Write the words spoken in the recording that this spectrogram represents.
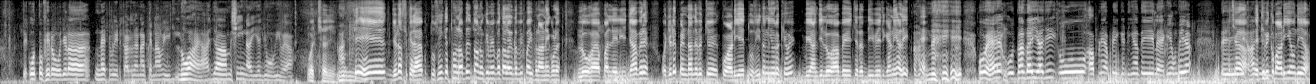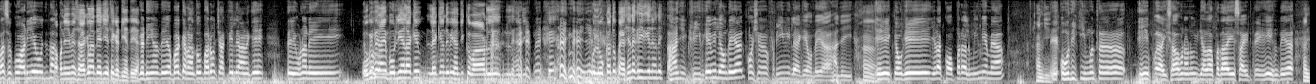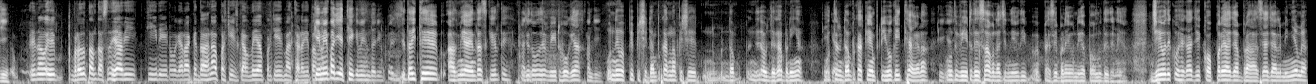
ਤੇ ਉਹ ਤੋਂ ਫਿਰ ਉਹ ਜਿਹੜਾ ਨੈਟ ਵੇਟ ਕੱਢ ਲੈਣਾ ਕਿੰਨਾ ਵੀ ਲੋਹਾ ਆਇਆ ਜਾਂ ਮਸ਼ੀਨ ਆਈ ਹੈ ਜੋ ਵੀ ਹੋਇਆ। ਉਹ ਅੱਛਾ ਜੀ। ਹਾਂਜੀ। ਤੇ ਇਹ ਜਿਹੜਾ ਸਕ੍ਰੈਪ ਤੁਸੀਂ ਕਿੱਥੋਂ ਲੱਭਦੇ? ਤੁਹਾਨੂੰ ਕਿਵੇਂ ਪਤਾ ਲੱਗਦਾ ਵੀ ਭਾਈ ਫਲਾਣੇ ਕੋਲ ਲੋਹਾ ਆਪਾਂ ਲੈ ਲਈਏ? ਜਾਂ ਫਿਰ ਉਹ ਜਿਹੜੇ ਪਿੰਡਾਂ ਦੇ ਵਿੱਚ ਕੁਆੜੀਏ ਤੁਸੀਂ ਤਾਂ ਨਹੀਂ ਉਹ ਰੱਖੇ ਹੋਏ? ਵੀ ਹਾਂਜੀ ਲੋਹਾ ਵੇਚ ਰੱਦੀ ਵੇਚ ਗਹਿਣੇ ਵਾਲੇ? ਨਹੀਂ ਉਹ ਹੈ ਉਦਾਂ ਦਾ ਹੀ ਆ ਜੀ। ਉਹ ਆਪਣੇ ਆਪਣੇ ਗੱਡੀਆਂ ਤੇ ਲੈ ਕੇ ਆਉਂਦੇ ਆ। ਤੇ ਅੱਛਾ ਹਾਂਜੀ। ਇੱਥੇ ਵੀ ਕਬਾੜੀਏ ਆਉਂਦੇ ਆ? ਬਸ ਕੁਆੜੀਏ ਉਹ ਜਿੱਦਾਂ ਆਪਣੇ ਜਿਵੇਂ ਸਾਈਕਲਾਂ ਤੇ ਆ ਜੀ ਇੱਥੇ ਗੱਡੀਆਂ ਤੇ ਆ? ਗੱਡੀਆਂ ਤੇ ਆ ਬਾ ਘਰਾਂ ਤੋਂ ਬਾਹਰੋਂ ਚੱਕ ਕੇ ਲਿਆਣ ਕੇ ਤੇ ਉਹਨਾਂ ਨੇ ਉਹ ਵੀ ਫਿਰ ਐਂ ਬੋਲੀਆਂ ਲਾ ਕੇ ਲੈ ਕੇ ਆਉਂਦੇ ਵੀ ਹਾਂਜੀ ਕਬਾੜ ਲੈ- ਹਾਂਜੀ। ਕਿ- ਨਹੀਂ। ਉਹ ਲੋਕਾਂ ਤੋਂ ਪੈਸੇ ਨਾ ਖਰੀਦ ਕੇ ਲਿਆਉਂਦੇ? ਹਾਂਜੀ ਖਰੀਦ ਕੇ ਵੀ ਲਿਆਉਂਦੇ ਆ ਕੁਝ ਫ੍ਰੀ ਵੀ ਲੈ ਕੇ ਆਉਂਦੇ ਆ ਹਾਂਜੀ। ਹਾਂ। ਇਹ ਕਿਉਂਕਿ ਜਿਹੜਾ ਕਾਪਰ ਐਲੂਮੀਨੀਅਮ ਆ ਹਾਂਜੀ। ਇਹ ਉਹਦੀ ਕੀਮਤ ਇਹ ਭਾਈ ਸਾਹਿਬ ਉਹਨਾਂ ਨੂੰ ਜ਼ਿਆਦਾ ਪਤਾ ਇਹ ਸਾਈਟ ਤੇ ਇਹ ਹੁੰਦੇ ਆ। ਹਾਂਜੀ। ਇਹਨਾਂ ਨੂੰ ਇਹ ਬ੍ਰਦਰ ਤੁਹਾਨੂੰ ਦੱਸਦੇ ਆ ਵੀ ਕੀ ਰੇਟ ਵਗੈਰਾ ਕਿਦਾਂ ਹੈ ਨਾ ਪਰਚੇਜ਼ ਕਰਦੇ ਆ ਪਰਚੇਜ਼ ਮੈਥਡ ਇਹ ਤਾਂ ਕਿਵੇਂ ਭਾਜੀ ਇੱਥੇ ਕਿਵੇਂ ਹੁੰਦਾ ਜੀ? ਭਾਜੀ ਜਿੱਦਾਂ ਇੱਥੇ ਆਦਮੀ ਆ ਜਾਂਦਾ ਸਕੇਲ ਤੇ ਜਦੋਂ ਉਹਦੇ ਵੇਟ ਹੋ ਗਿਆ ਹਾਂਜੀ। ਉਹਨੇ ਆਪੇ ਪਿੱਛੇ ਡੰਪ ਕਰਨਾ ਪਿੱਛੇ ਡੰਪ ਜਗ੍ਹਾ ਬਣੀ ਆ। ਉੱਥੇ ਡੰਪ ਕਰਕੇ ਐਮਪਟੀ ਹੋ ਕੇ ਇੱਥੇ ਆ ਜਾਣਾ ਉਹਦੇ weight ਦੇ ਹਿਸਾਬ ਨਾਲ ਜਿੰਨੇ ਉਹਦੀ ਪੈਸੇ ਬਣੇ ਉਹਨੇ ਆਪਾਂ ਉਹਨੂੰ ਦੇ ਦੇਣੇ ਆ। ਜੇ ਉਹਦੇ ਕੋਲ ਹੈਗਾ ਜੇ ਕਾਪਰ ਆ ਜਾਂ ਬਰਾਸ ਆ ਜਾਂ ਐਲੂਮੀਨੀਅਮ ਆ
